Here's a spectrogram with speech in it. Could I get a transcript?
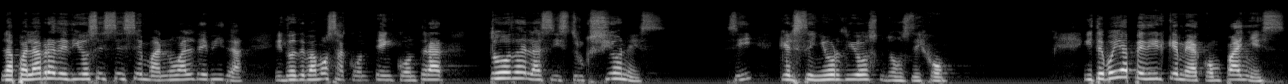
La palabra de Dios es ese manual de vida en donde vamos a encontrar todas las instrucciones ¿sí? Que el Señor Dios nos dejó. Y te voy a pedir que me acompañes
